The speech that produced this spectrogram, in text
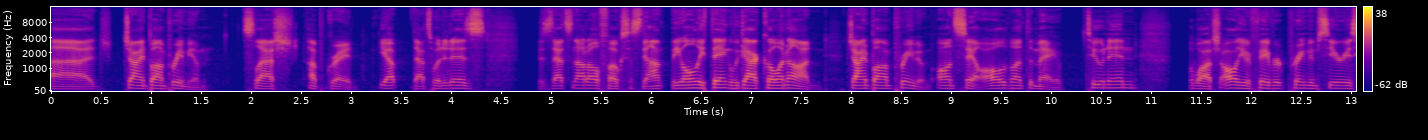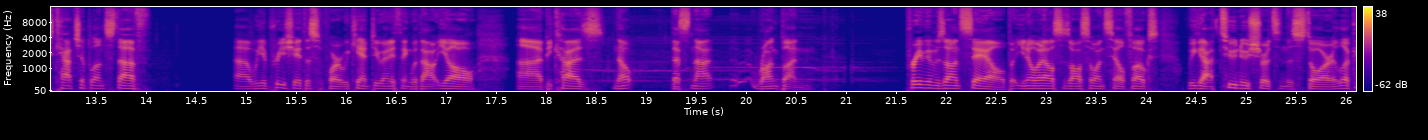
Uh, Giant Bomb Premium slash upgrade. Yep, that's what it is. Because that's not all, folks. That's the, the only thing we got going on. Giant Bomb Premium on sale all the month of May. Tune in watch all your favorite premium series, catch up on stuff. Uh, we appreciate the support. We can't do anything without y'all uh, because, nope, that's not wrong button. Premium is on sale, but you know what else is also on sale, folks? We got two new shirts in the store. Look,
